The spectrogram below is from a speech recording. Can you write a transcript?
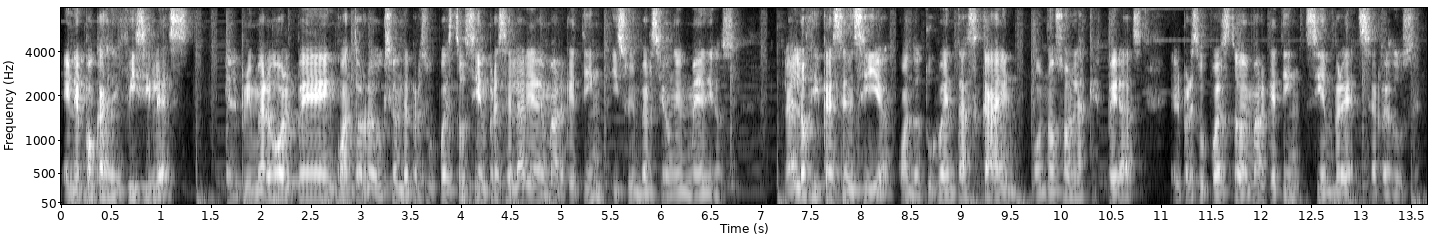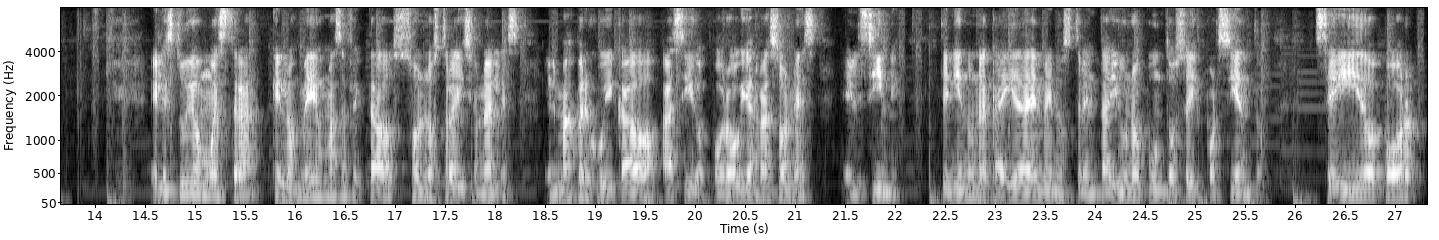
En épocas difíciles, el primer golpe en cuanto a reducción de presupuesto siempre es el área de marketing y su inversión en medios. La lógica es sencilla, cuando tus ventas caen o no son las que esperas, el presupuesto de marketing siempre se reduce. El estudio muestra que los medios más afectados son los tradicionales. El más perjudicado ha sido, por obvias razones, el cine, teniendo una caída de menos 31.6%, seguido por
